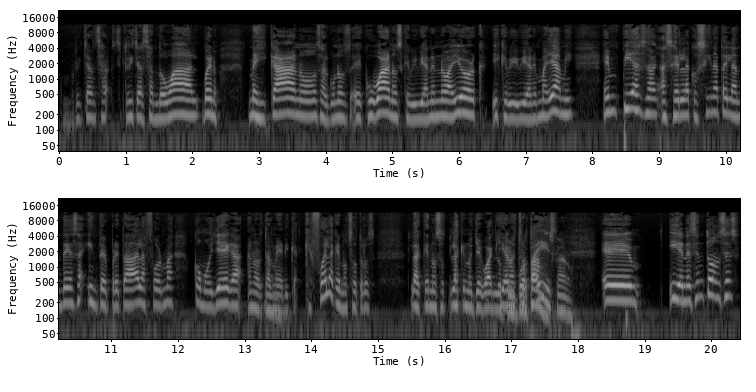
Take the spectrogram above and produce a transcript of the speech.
como Richard, Richard Sandoval, bueno, mexicanos, algunos eh, cubanos que vivían en Nueva York y que vivían en Miami, empiezan a hacer la cocina tailandesa interpretada de la forma como llega a Norteamérica, que fue la que nosotros, la que nos, la que nos llegó aquí a nuestro país. Claro. Eh, y en ese entonces,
